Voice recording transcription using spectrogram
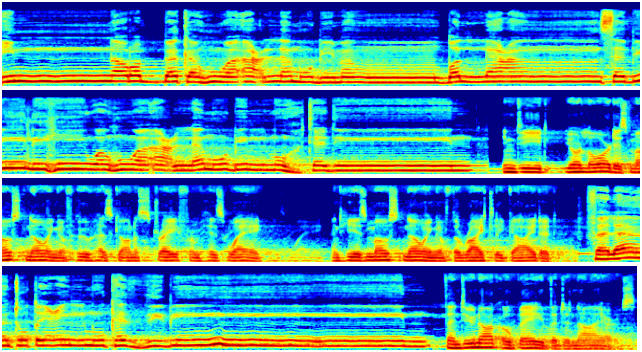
إن ربك هو أعلم بمن ضل عن سبيله وهو أعلم بالمهتدين Indeed, your Lord is most knowing of who has gone astray from his way, and he is most knowing of the rightly guided. فلا تطع المكذبين Then do not obey the deniers.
